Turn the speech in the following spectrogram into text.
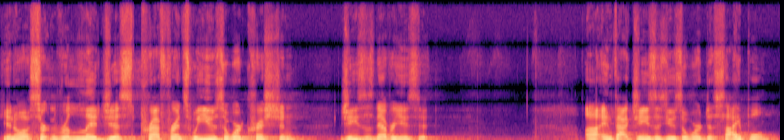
you know, a certain religious preference. We use the word Christian. Jesus never used it. Uh, in fact, Jesus used the word disciple.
